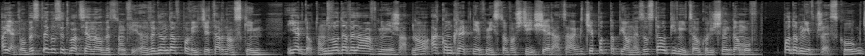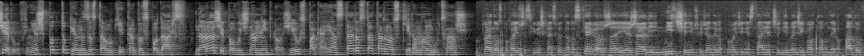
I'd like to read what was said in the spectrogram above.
A jak wobec tego sytuacja na obecną chwilę wygląda w powiecie tarnowskim? Jak dotąd woda wylała w gminie Żabno, a konkretnie w miejscowości Sieradza, gdzie podtopione zostały piwnice okolicznych domów. Podobnie w Brzesku, gdzie również podtopione zostało kilka gospodarstw. Na razie powódź nam nie grozi, uspokaja starosta tarnowski Roman Łucarz. Pragnę uspokoić wszystkich mieszkańców Tarnowskiego, że jeżeli nic się nieprzewidzianego w powodzie nie stanie, czy nie będzie gwałtownych opadów,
